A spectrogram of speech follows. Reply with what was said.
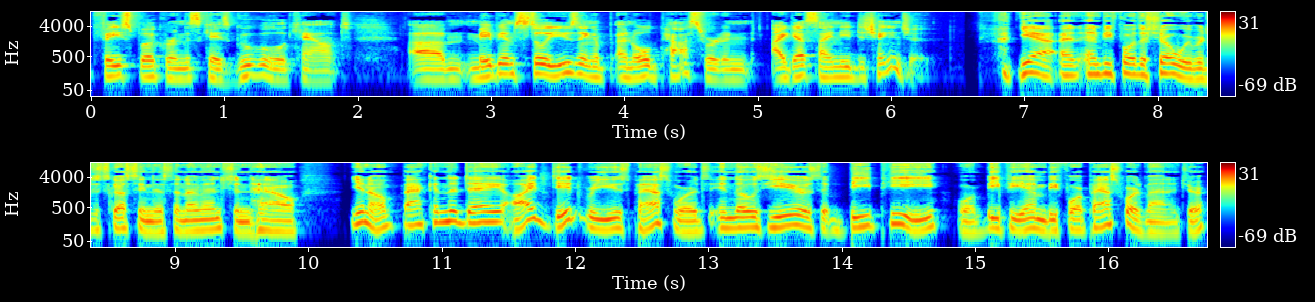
Facebook or in this case Google account, um, maybe I'm still using a, an old password and I guess I need to change it. Yeah, and, and before the show, we were discussing this, and I mentioned how, you know, back in the day, I did reuse passwords in those years at BP or BPM before Password Manager,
